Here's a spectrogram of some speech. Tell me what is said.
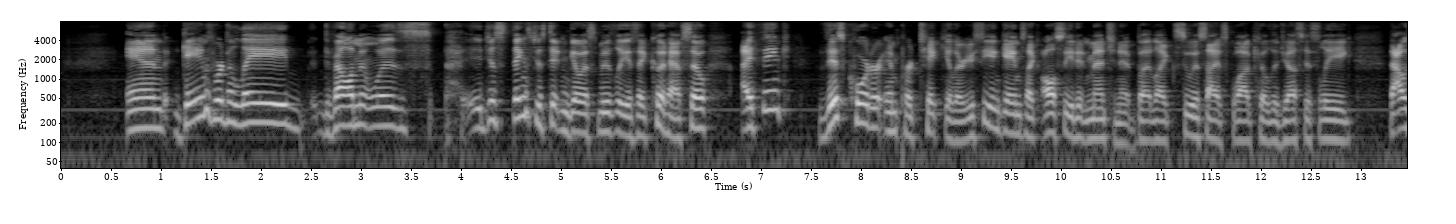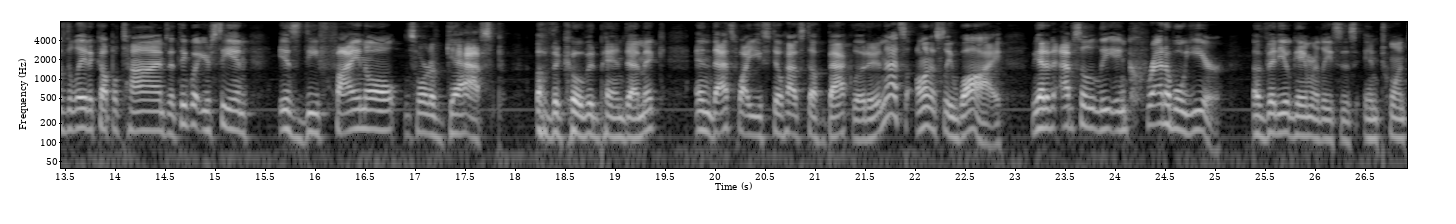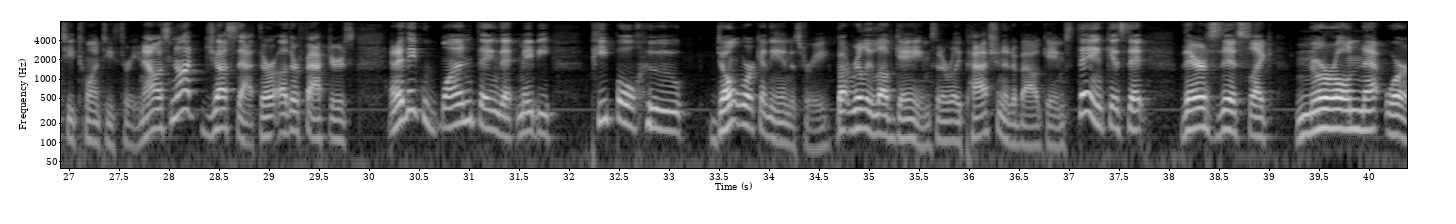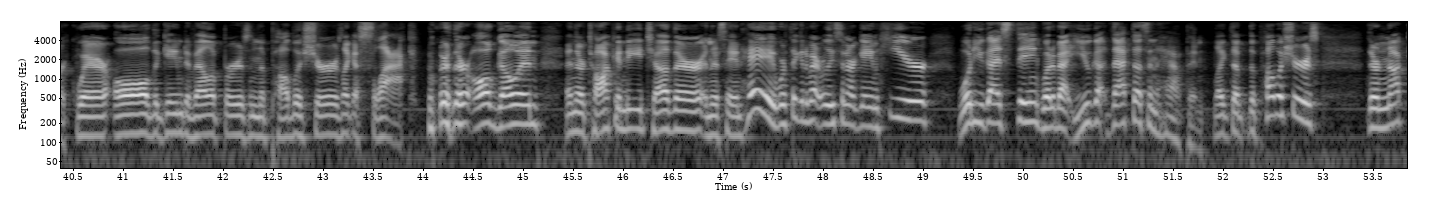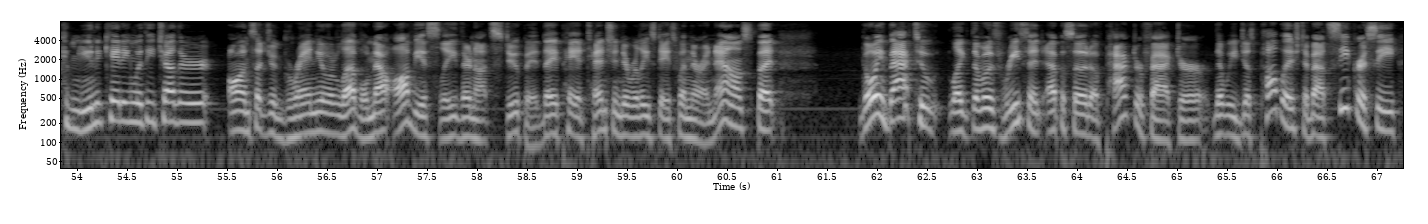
And games were delayed. Development was, it just, things just didn't go as smoothly as they could have. So I think this quarter in particular, you see in games like, also you didn't mention it, but like Suicide Squad Kill the Justice League, that was delayed a couple times. I think what you're seeing is the final sort of gasp of the COVID pandemic, and that's why you still have stuff backloaded. And that's honestly why we had an absolutely incredible year of video game releases in 2023. Now, it's not just that, there are other factors. And I think one thing that maybe people who don't work in the industry but really love games and are really passionate about games think is that there's this like neural network where all the game developers and the publishers like a slack where they're all going and they're talking to each other and they're saying hey we're thinking about releasing our game here. What do you guys think? What about you got that doesn't happen. Like the, the publishers they're not communicating with each other on such a granular level. Now obviously they're not stupid. They pay attention to release dates when they're announced but going back to like the most recent episode of Pachter Factor that we just published about secrecy,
